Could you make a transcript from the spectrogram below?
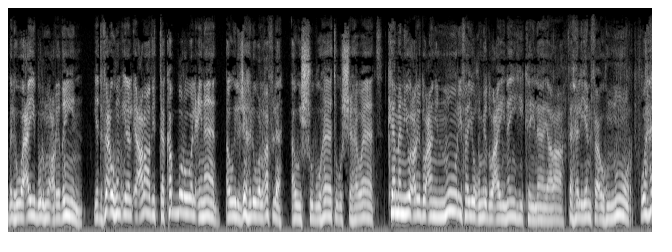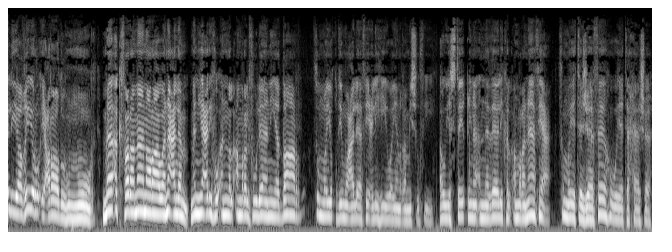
بل هو عيب المعرضين. يدفعهم إلى الإعراض التكبر والعناد أو الجهل والغفلة أو الشبهات والشهوات. كمن يعرض عن النور فيغمض عينيه كي لا يراه. فهل ينفعه النور؟ وهل يغير إعراضه النور؟ ما أكثر ما نرى ونعلم. من يعرف أن الأمر الفلاني ضار ثم يقدم على فعله وينغمس فيه. أو يستيقن أن ذلك الأمر نافع ثم يتجافاه ويتحاشاه.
